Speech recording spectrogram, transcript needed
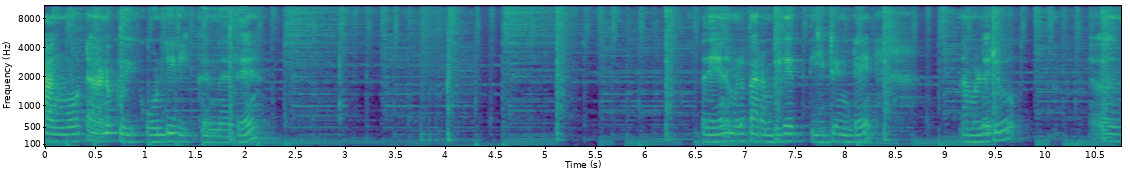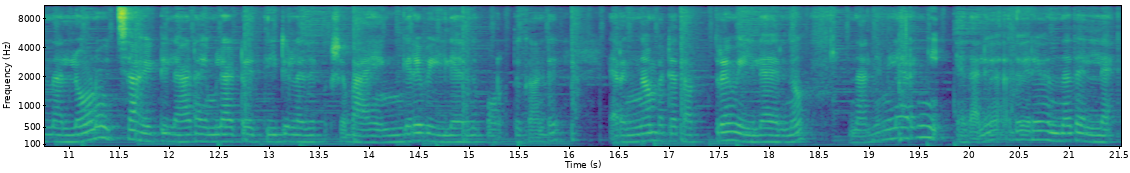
അപ്പം അങ്ങോട്ടാണ് പോയിക്കൊണ്ടിരിക്കുന്നത്. അതേ നമ്മൾ പറമ്പിലെത്തിയിട്ടുണ്ട്. നമ്മളൊരു നല്ലോണം ഉച്ച ആയിട്ടില്ല ആ ടൈമിലാട്ടോ എത്തിയിട്ടുള്ളത്. പക്ഷെ ഭയങ്കര വെയിലായിരുന്നു. പുറത്ത് കണ്ട് ഇറങ്ങാൻ പറ്റാത്ത അത്രയും വെയിലായിരുന്നു. എന്നാലും ഞങ്ങൾ ഇറങ്ങി. ഏതായാലും അതുവരെ വന്നതല്ലേ.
